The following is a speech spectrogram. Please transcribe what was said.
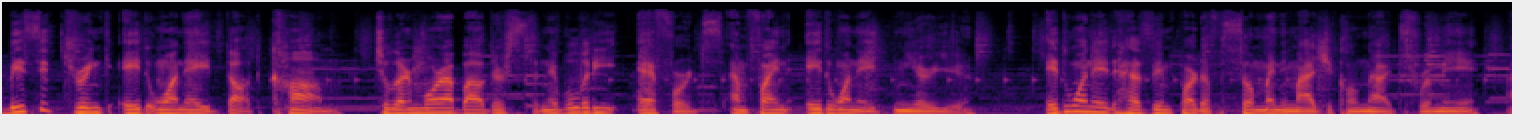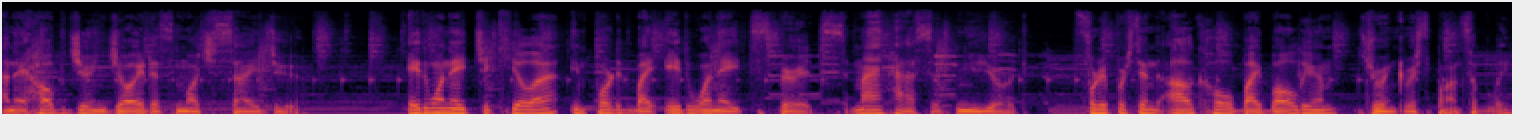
Visit drink818.com to learn more about their sustainability efforts and find 818 near you. 818 has been part of so many magical nights for me, and I hope you enjoy it as much as I do. 818 Tequila, imported by 818 Spirits, Manhasset, New York. 40% alcohol by volume, drink responsibly.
